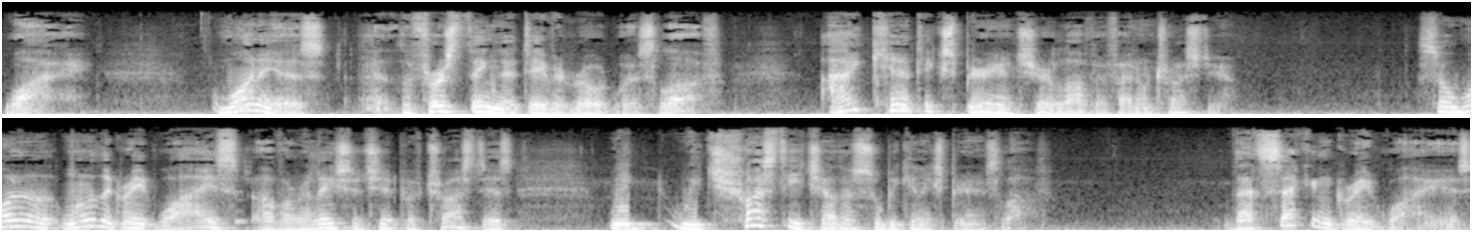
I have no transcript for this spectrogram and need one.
Why? One is the first thing that David wrote was love. I can't experience your love if I don't trust you. So one of the, one of the great whys of a relationship of trust is we we trust each other so we can experience love. That second great why is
